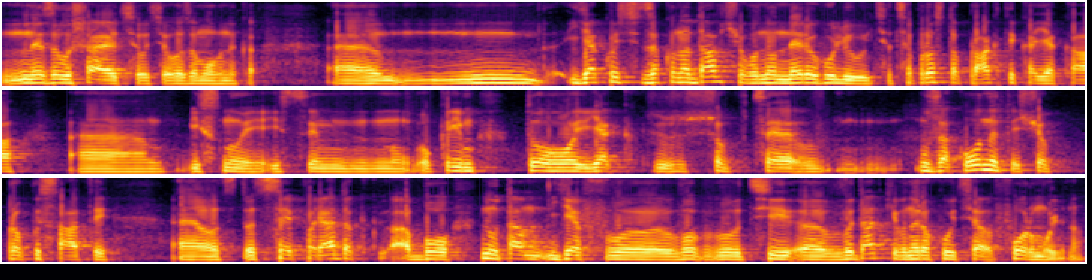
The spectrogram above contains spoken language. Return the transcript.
не залишаються у цього замовника. Е, Якось законодавчо воно не регулюється. Це просто практика, яка е, існує. І з цим, ну, окрім того, як щоб це узаконити, щоб прописати. Е, цей порядок, або ну там є в, в, ці видатки, вони рахуються формульно.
